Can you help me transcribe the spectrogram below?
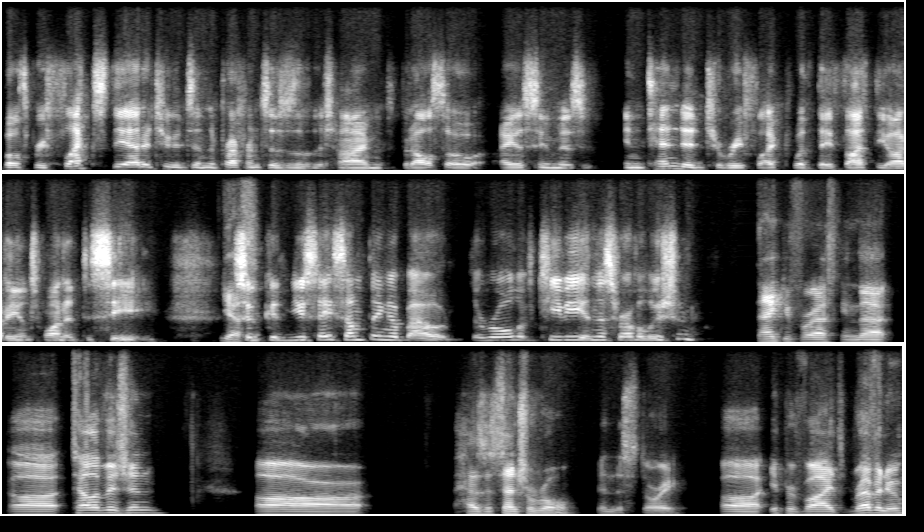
both reflects the attitudes and the preferences of the times, but also, I assume, is intended to reflect what they thought the audience wanted to see. Yes. So, could you say something about the role of TV in this revolution? Thank you for asking that. Uh, television uh, has a central role in this story. Uh, it provides revenue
